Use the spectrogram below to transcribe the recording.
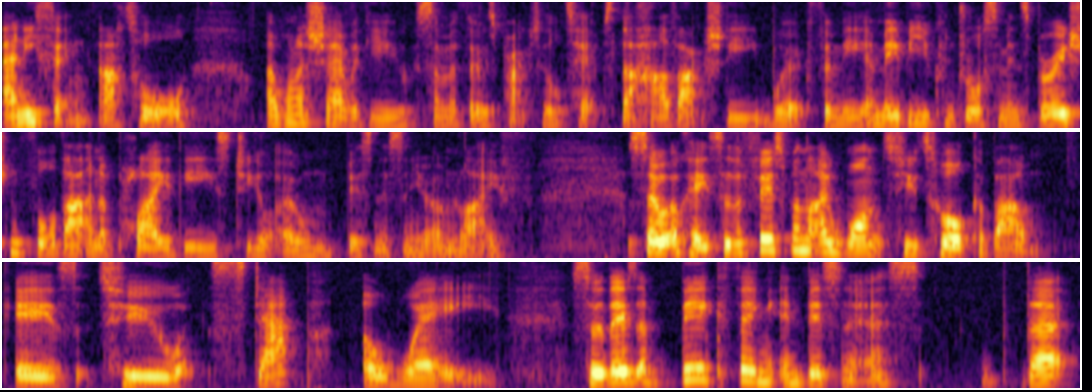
anything at all. I want to share with you some of those practical tips that have actually worked for me, and maybe you can draw some inspiration for that and apply these to your own business and your own life. So, okay, so the first one that I want to talk about is to step away. So there's a big thing in business that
